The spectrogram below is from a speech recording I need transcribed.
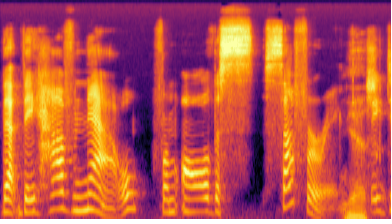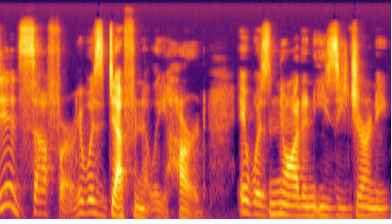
that they have now from all the s- suffering. Yes. They did suffer. It was definitely hard. It was not an easy journey,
